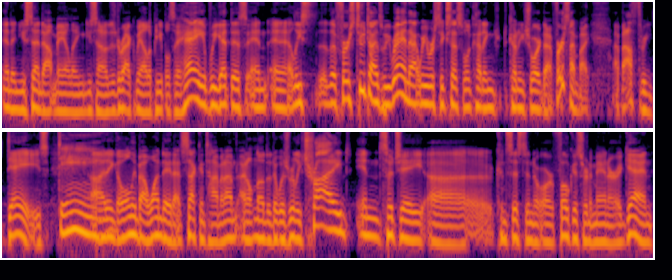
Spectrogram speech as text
and then you send out mailing. You send out a direct mail to people. Say, hey, if we get this, and and at least the first two times we ran that, we were successful in cutting cutting short that first time by about three days. Dang. Uh, I didn't go only about one day that second time, and I'm, I don't know that it was really tried in such a uh, consistent or focused sort of manner again.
